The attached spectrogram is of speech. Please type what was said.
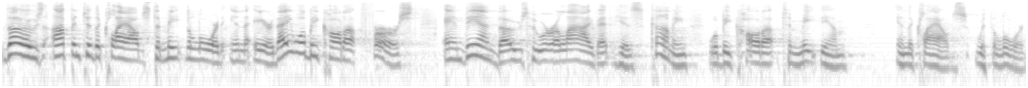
those up into the clouds to meet the Lord in the air. They will be caught up first, and then those who are alive at his coming will be caught up to meet them in the clouds with the Lord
